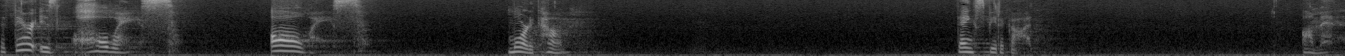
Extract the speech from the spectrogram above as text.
that there is always, always more to come. Thanks be to God. Amen.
